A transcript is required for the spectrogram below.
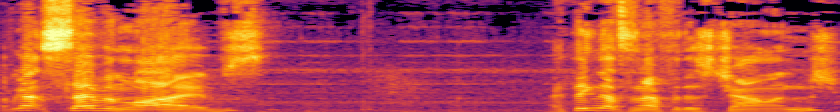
I've got seven lives. I think that's enough for this challenge.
